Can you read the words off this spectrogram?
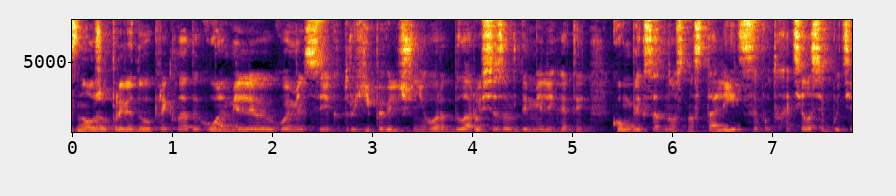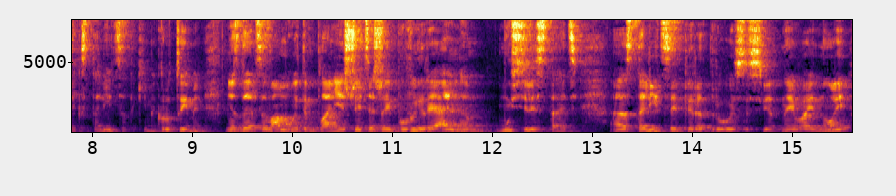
зноў жа прывяду прыклады гомель гомельцы як другі па велічыні горад беларусі заўжды мелі гэты комплекс адносна сталіцы. Вот хацелася быць як сталіца такімі крутымі. Мне здаецца вам у гэтым плане яшчэ цяжэй бо вы рэальна мусілі стаць сталіцай перад другой сусветнай вайной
